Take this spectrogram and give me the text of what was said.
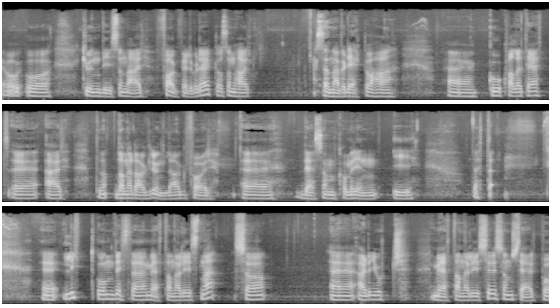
Og, og, kun de som er fagfellevurdert, og som, har, som er vurdert å ha Eh, god kvalitet eh, er, danner da grunnlag for eh, det som kommer inn i dette. Litt om disse metaanalysene. Så er det gjort metaanalyser som ser på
